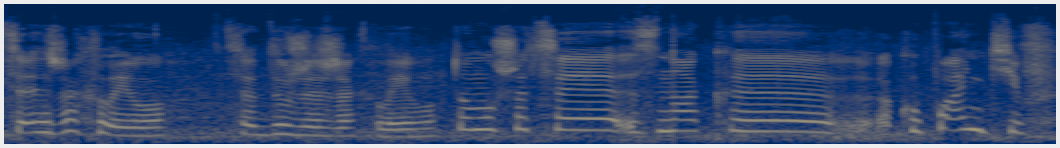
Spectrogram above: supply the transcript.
Це жахливо. Це дуже жахливо. Тому що це знак е, окупантів.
